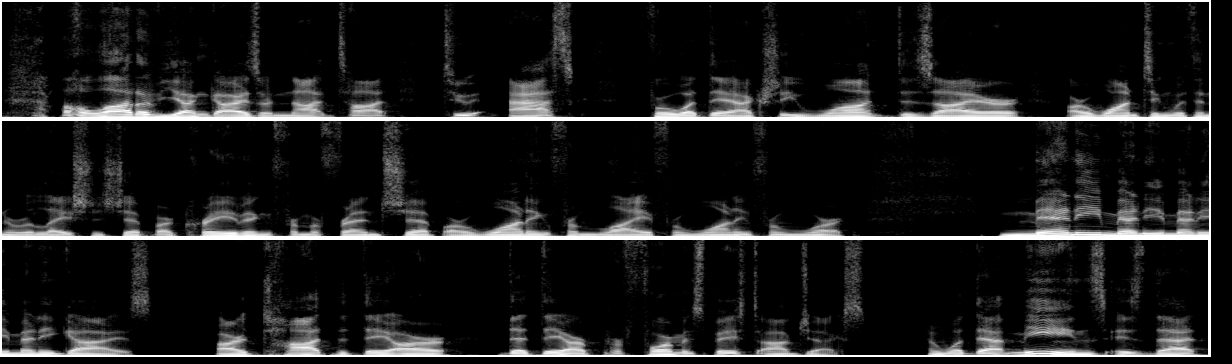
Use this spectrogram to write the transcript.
a lot of young guys are not taught to ask for what they actually want, desire, are wanting within a relationship, are craving from a friendship, are wanting from life, or wanting from work. Many, many, many, many guys are taught that they are that they are performance based objects. And what that means is that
